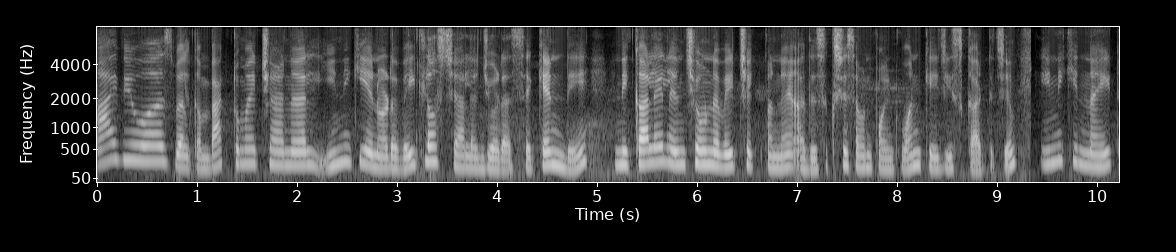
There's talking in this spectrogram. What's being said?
Hi viewers welcome back to my channel இன்றைக்கி என்னோடய வெயிட் லாஸ் சேலஞ்சோட செகண்ட் டே இன்றைக்கி காலையில் எழுந்த வெயிட் செக் பண்ணேன். அது sixty seven point one KGs காட்டுச்சு. இன்றைக்கி நைட்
